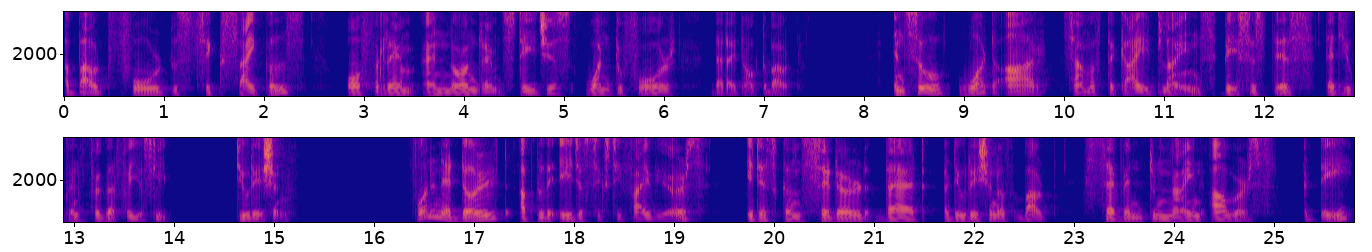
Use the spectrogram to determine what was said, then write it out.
about four to six cycles of REM and non REM stages, one to four, that I talked about. And so, what are some of the guidelines basis this that you can figure for your sleep duration? For an adult up to the age of 65 years, it is considered that a duration of about seven to nine hours a day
